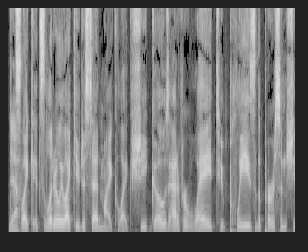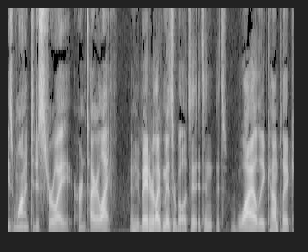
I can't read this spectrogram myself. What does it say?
Yeah. It's like, it's literally like you just said, Mike. Like, she goes out of her way to please the person she's wanted to destroy her entire life. and who made her life miserable. It's it's in, it's wildly complex,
